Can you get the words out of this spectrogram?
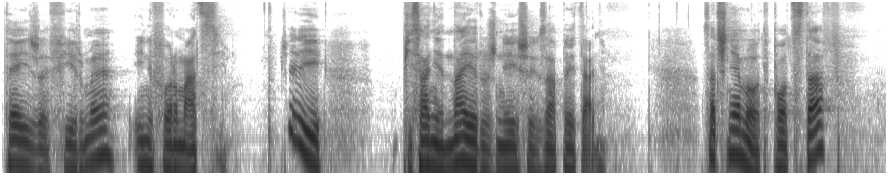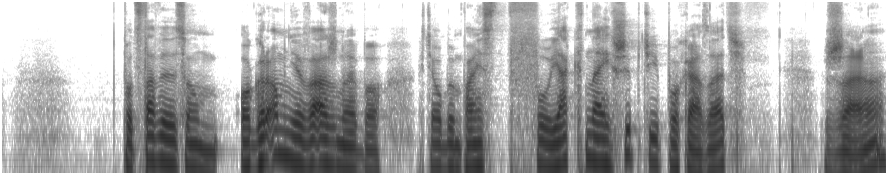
tejże firmy informacji, czyli pisanie najróżniejszych zapytań. Zaczniemy od podstaw. Podstawy są ogromnie ważne, bo chciałbym Państwu jak najszybciej pokazać, że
